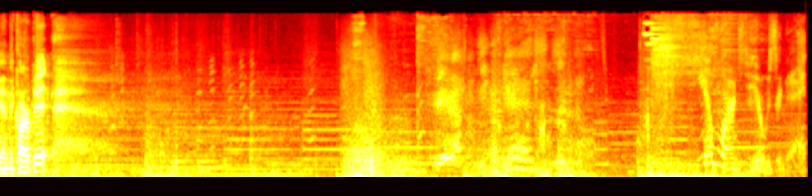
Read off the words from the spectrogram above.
Then the carpet. You weren't using it.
